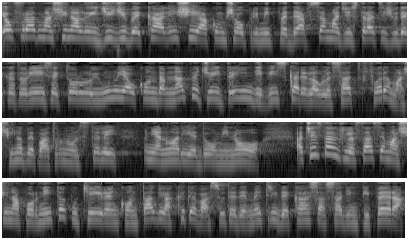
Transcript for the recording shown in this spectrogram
I-au furat mașina lui Gigi Becali și acum și-au primit pedeapsa. Magistrații judecătoriei sectorului 1 i-au condamnat pe cei trei indivizi care l-au lăsat fără mașină pe patronul Stelei în ianuarie 2009. Acesta își lăsase mașina pornită cu cheile în contact la câteva sute de metri de casa sa din Pipera.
